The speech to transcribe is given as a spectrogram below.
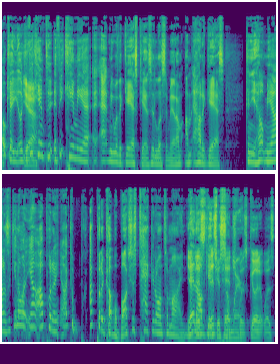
okay. Like if he came to if he came me at, at me with a gas can, and said, listen, man, I'm I'm out of gas. Can you help me out? I was like, you know what? Yeah, I'll put a I could I put a couple bucks. Just tack it onto mine. Yeah, then this, I'll get this you pitch somewhere. was good. It was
